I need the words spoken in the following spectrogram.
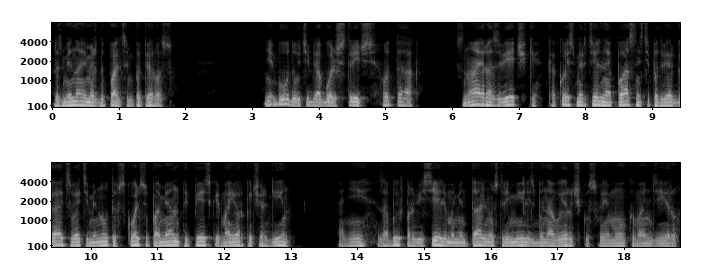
разминая между пальцами папиросу. Не буду у тебя больше стричься, вот так. Зная разведчики, какой смертельной опасности подвергается в эти минуты вскользь упомянутый Петькой майор Кочергин, они, забыв про веселье, моментально устремились бы на выручку своему командиру.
